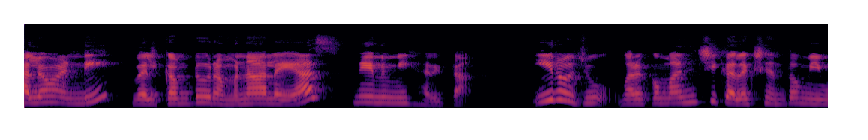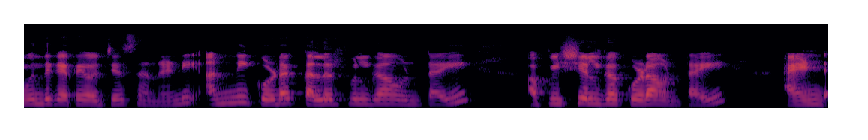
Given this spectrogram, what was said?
హలో అండి వెల్కమ్ టు రమణాలయాస్. నేను మీ హరిత. ఈరోజు మరొక మంచి కలెక్షన్తో మీ ముందుకైతే వచ్చేసానండి. అన్నీ కూడా కలర్ఫుల్గా ఉంటాయి అఫీషియల్గా కూడా ఉంటాయి. అండ్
